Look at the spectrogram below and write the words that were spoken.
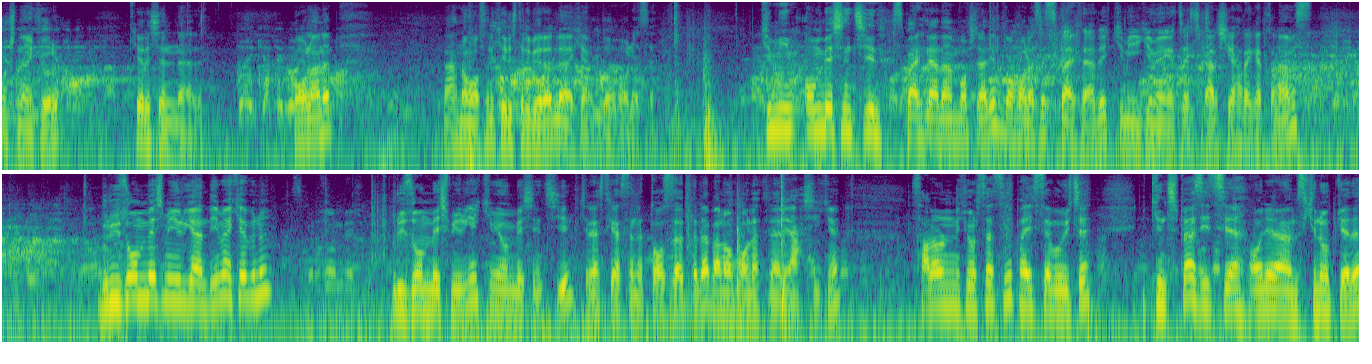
mashinani ko'rib kelishilinadi bog'lanib narx kelishtirib beradilar ekan xudo xohlasa 2015 yil sparklardan boshladik xudo xohlasa sparklarni 2020 gacha chiqarishga harakat qilamiz. 115 ming yurgan deymi aka buni? 115 ming yurgan 2015 yil kraskasini tozaladilar balon holatlari yaxshi ekan. Salonini ko'rsatsangiz pozitsiya bo'yicha ikkinchi pozitsiya oynalarimiz knopkada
